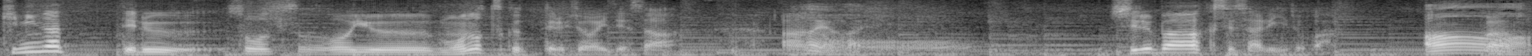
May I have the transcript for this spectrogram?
気になってるそうそういうもの作ってる人がいてさあの、はいはい。シルバーアクセサリーとか。あ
